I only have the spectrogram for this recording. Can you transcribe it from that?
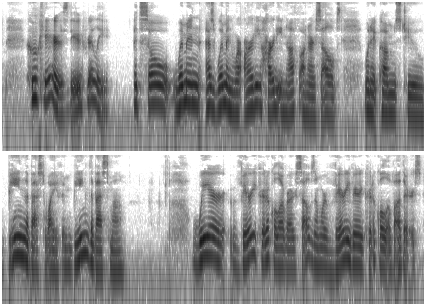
Who cares, dude? Really? It's so, women, as women, we're already hard enough on ourselves when it comes to being the best wife and being the best mom we're very critical of ourselves and we're very, very critical of others.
